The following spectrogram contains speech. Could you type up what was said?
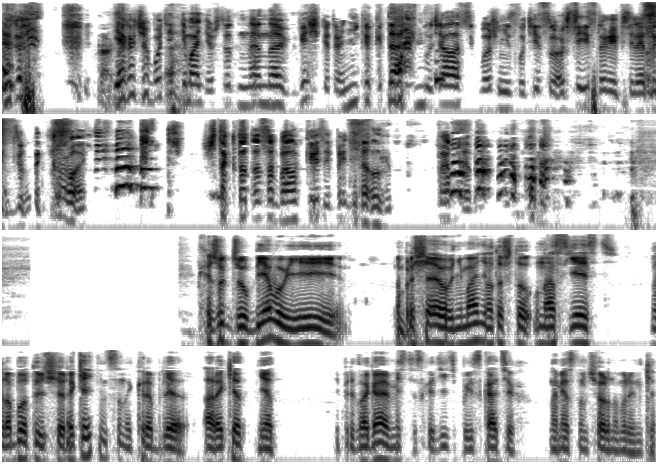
Я, х- Так, я хочу обратить внимание, что это, наверное, вещь, которая никогда случалась и больше не случится во всей истории вселенной Звездных войн. Что кто-то собрал крыс и приделал. Хожу к Джоубеву и обращаю внимание на то, что у нас есть работающая ракетница на корабле, а ракет нет. И предлагаю вместе сходить поискать их на местном черном рынке.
